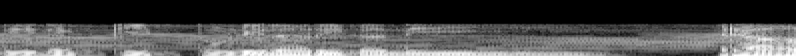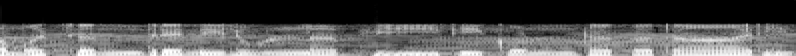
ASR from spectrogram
നിനക്കി തൊഴിലറിക നീ. രാമചന്ദ്രനിലുള്ള ഭീതി കൊണ്ടകതാരിൽ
